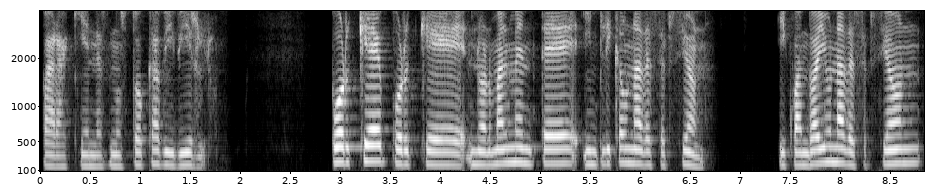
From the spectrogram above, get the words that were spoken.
para quienes nos toca vivirlo. ¿Por qué? Porque normalmente implica una decepción. Y cuando hay una decepción,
